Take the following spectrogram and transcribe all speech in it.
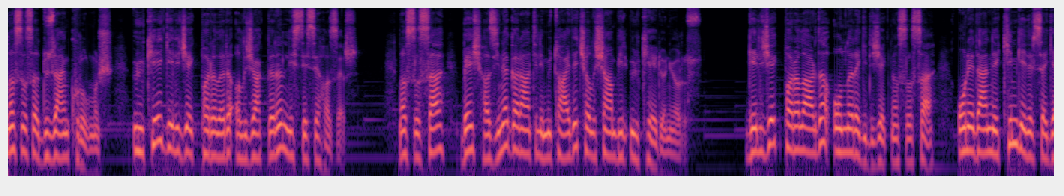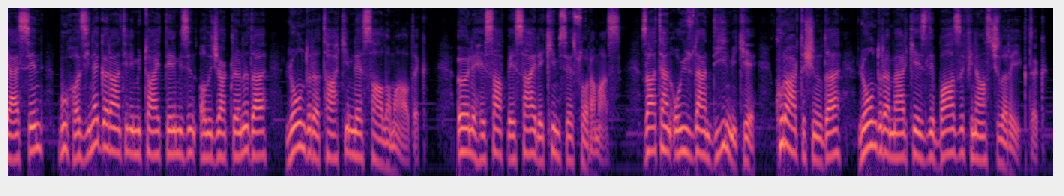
Nasılsa düzen kurulmuş. Ülkeye gelecek paraları alacakların listesi hazır. Nasılsa 5 hazine garantili müteahhide çalışan bir ülkeye dönüyoruz. Gelecek paralar da onlara gidecek nasılsa. O nedenle kim gelirse gelsin bu hazine garantili müteahhitlerimizin alacaklarını da Londra tahkimle sağlama aldık. Öyle hesap vesaire kimse soramaz. Zaten o yüzden değil mi ki kur artışını da Londra merkezli bazı finansçılara yıktık.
